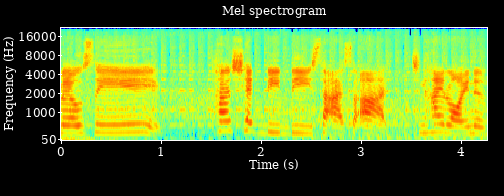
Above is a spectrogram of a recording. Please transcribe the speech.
เร็วๆสิ ถ้าเช็ดดีๆ สะอาดๆ ฉันให้ร้อยหนึ่ง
